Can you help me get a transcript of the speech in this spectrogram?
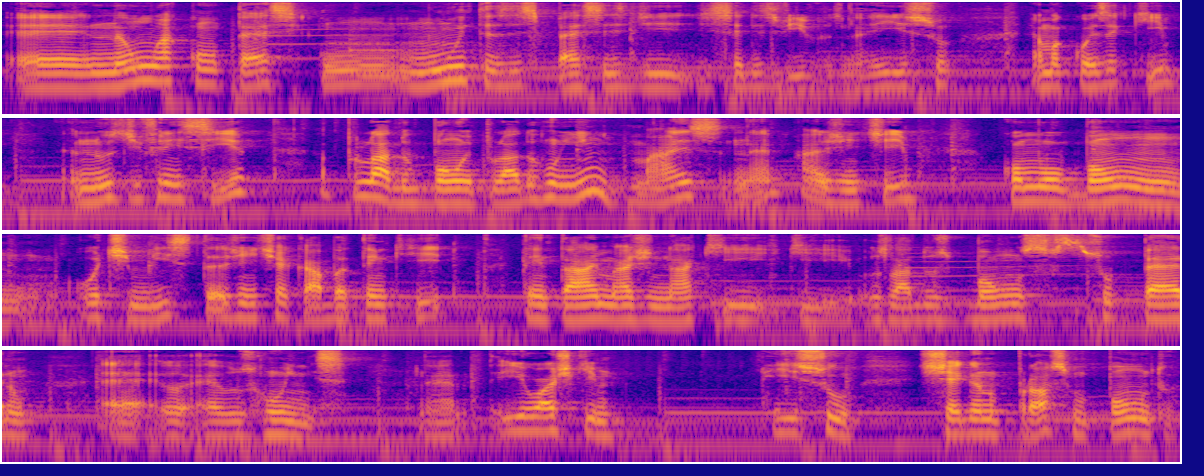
é, não acontece com muitas espécies de, de seres vivos. Né? Isso é uma coisa que nos diferencia para o lado bom e para o lado ruim, mas né, a gente, como bom otimista, a gente acaba tem que tentar imaginar que, que os lados bons superam é, é, os ruins. Né? E eu acho que isso chega no próximo ponto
